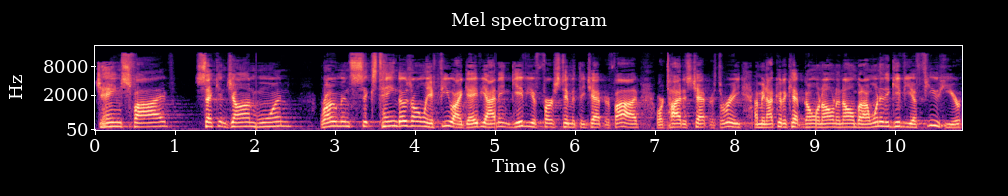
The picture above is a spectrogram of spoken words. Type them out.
James 5, 2 John 1, Romans 16, those are only a few I gave you. I didn't give you 1 Timothy chapter 5 or Titus chapter 3. I mean, I could have kept going on and on, but I wanted to give you a few here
